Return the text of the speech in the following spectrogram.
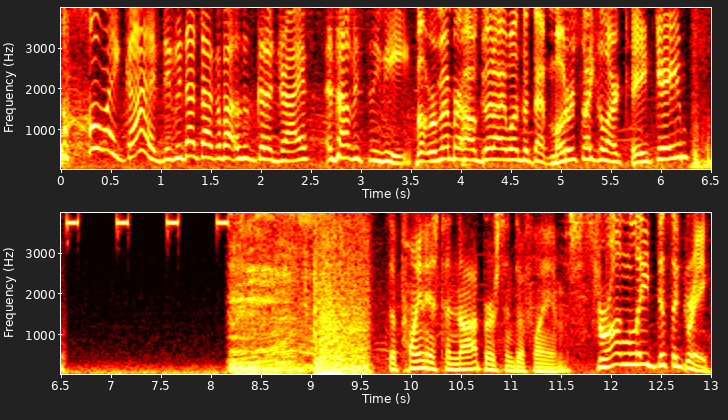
Oh my god, did we not talk about who's gonna drive? It's obviously me. But remember how good I was at that motorcycle arcade game? The point is to not burst into flames. Strongly disagree.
